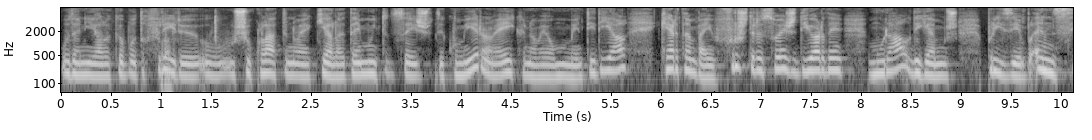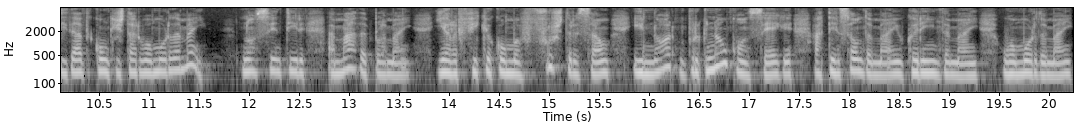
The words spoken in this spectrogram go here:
o Daniel acabou de referir, eh, o, o chocolate, não é? Que ela tem muito desejo de comer, não é? E que não é o momento ideal, quer também frustrações de ordem moral, digamos, por exemplo, a necessidade de conquistar o amor da mãe não se sentir amada pela mãe e ela fica com uma frustração enorme porque não consegue a atenção da mãe, o carinho da mãe, o amor da mãe,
